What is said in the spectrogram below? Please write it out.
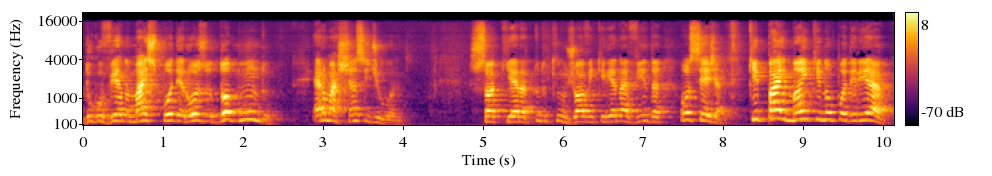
do governo mais poderoso do mundo. Era uma chance de ouro só que era tudo que um jovem queria na vida. Ou seja, que pai e mãe que não poderia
